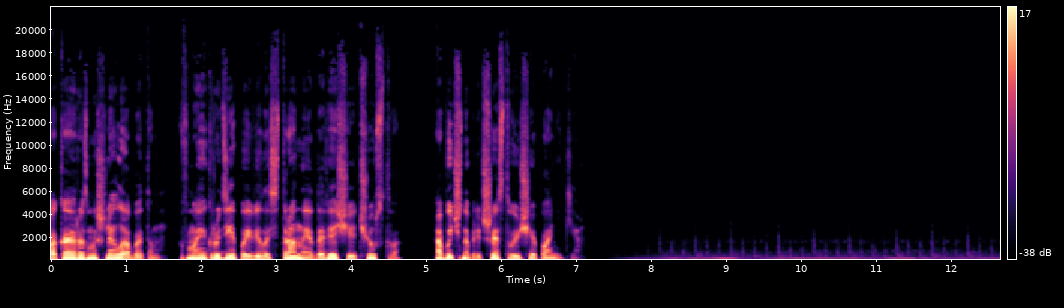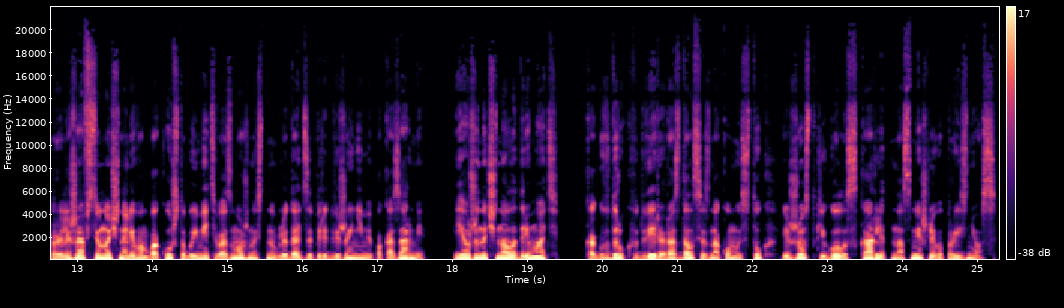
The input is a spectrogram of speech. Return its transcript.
Пока я размышляла об этом, в моей груди появилось странное давящее чувство, обычно предшествующее панике. Пролежав всю ночь на левом боку, чтобы иметь возможность наблюдать за передвижениями по казарме, я уже начинала дремать, как вдруг в дверь раздался знакомый стук, и жесткий голос Скарлетт насмешливо произнес:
